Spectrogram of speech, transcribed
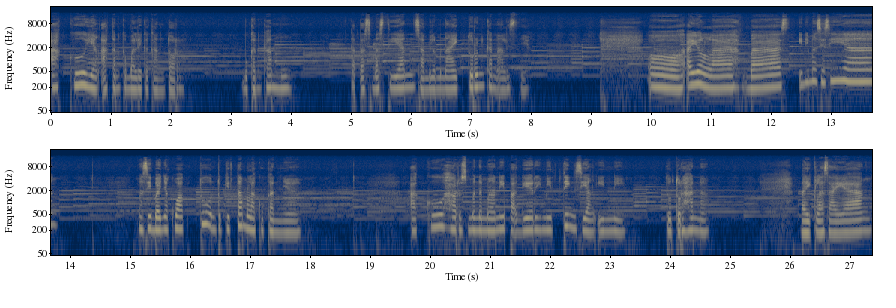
Aku yang akan kembali ke kantor, bukan kamu, kata Sebastian sambil menaik turunkan alisnya. Oh, ayolah, Bas, ini masih siang. Masih banyak waktu untuk kita melakukannya. Aku harus menemani Pak Gary meeting siang ini, tutur Hana. Baiklah sayang,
